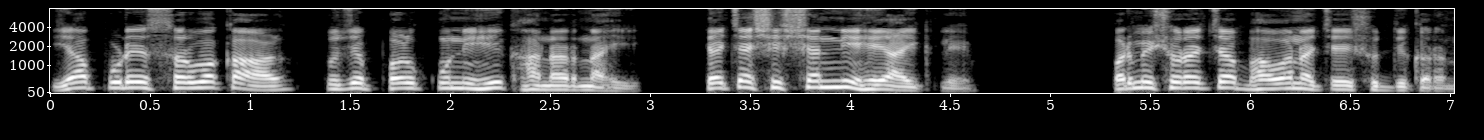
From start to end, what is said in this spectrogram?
यापुढे सर्व काळ तुझे फळ कुणीही खाणार नाही. त्याच्या शिष्यांनी हे ऐकले. परमेश्वराच्या भावनाचे शुद्धीकरण.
